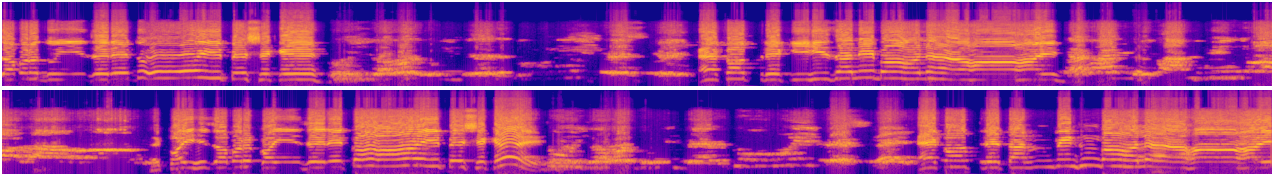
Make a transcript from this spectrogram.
জবর দুই জেরে দুই পেশকে। একত্রে কি জানি বলা হয়। কই জবর কই জেরে কই পেশকে। একত্রে তানবিন বলা হয়।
